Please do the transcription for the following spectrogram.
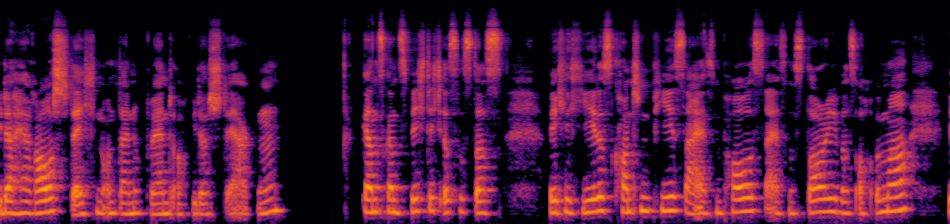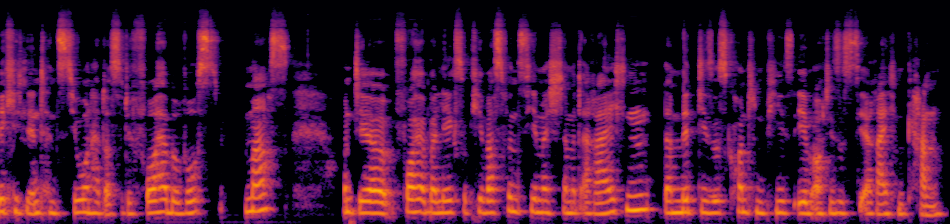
wieder herausstechen und deine Brand auch wieder stärken. Ganz, ganz wichtig ist es, dass wirklich jedes Content Piece, sei es ein Post, sei es eine Story, was auch immer, wirklich eine Intention hat, dass du dir vorher bewusst machst und dir vorher überlegst, okay, was für ein Ziel möchte ich damit erreichen, damit dieses Content Piece eben auch dieses Ziel erreichen kann.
